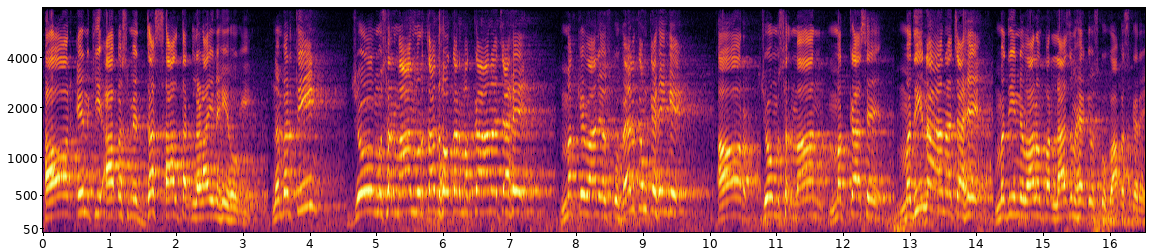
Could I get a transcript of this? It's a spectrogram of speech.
اور ان کی آپس میں دس سال تک لڑائی نہیں ہوگی۔ نمبر تین، جو مسلمان مرتد ہو کر مکہ آنا چاہے، مکے والے اس کو ویلکم کہیں گے۔ اور جو مسلمان مکہ سے مدینہ آنا چاہے، مدینہ والوں پر لازم ہے کہ اس کو واپس کریں۔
